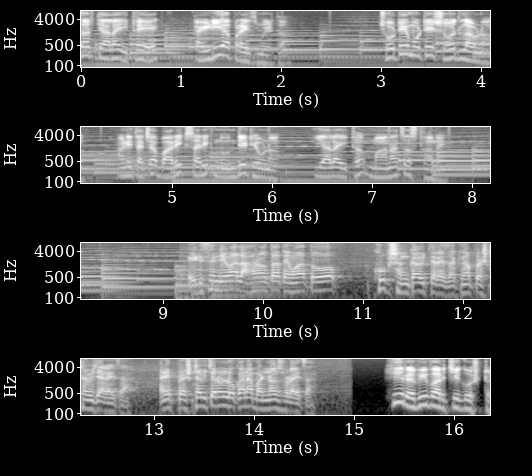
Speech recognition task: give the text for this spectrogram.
तर त्याला इथे एक आयडिया प्राईज मिळतं. छोटे मोठे शोध लावणं आणि त्याच्या बारीक सारीक नोंदी ठेवणं याला इथं मानाचं स्थान आहे. एडिसन जेव्हा लहान होता तेव्हा तो खूप शंका विचारायचा किंवा प्रश्न विचारायचा. आणि प्रश्न विचारून लोकांना भांडण सोडायचा. ही रविवारची गोष्ट.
